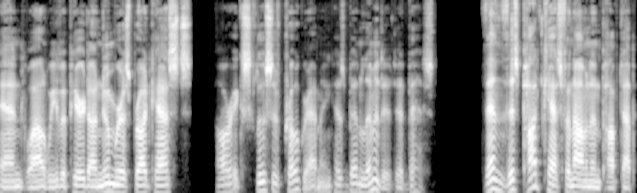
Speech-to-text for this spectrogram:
and while we've appeared on numerous broadcasts, our exclusive programming has been limited at best. Then this podcast phenomenon popped up,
